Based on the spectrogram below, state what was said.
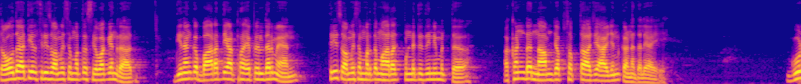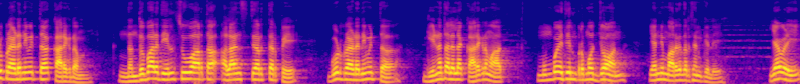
तळोदा येथील श्री स्वामी समर्थ सेवा केंद्रात दिनांक बारा ते अठरा एप्रिल दरम्यान श्री स्वामी समर्थ महाराज पुण्यतिथीनिमित्त अखंड नामजप सप्ताहाचे आयोजन करण्यात आले आहे. गुड फ्रायडेनिमित्त कार्यक्रम. नंदुरबार येथील सुवार्ता अलायन्स चर्चतर्फे गुड फ्रायडेनिमित्त घेण्यात आलेल्या कार्यक्रमात मुंबई येथील प्रमोद जॉन यांनी मार्गदर्शन केले. यावेळी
